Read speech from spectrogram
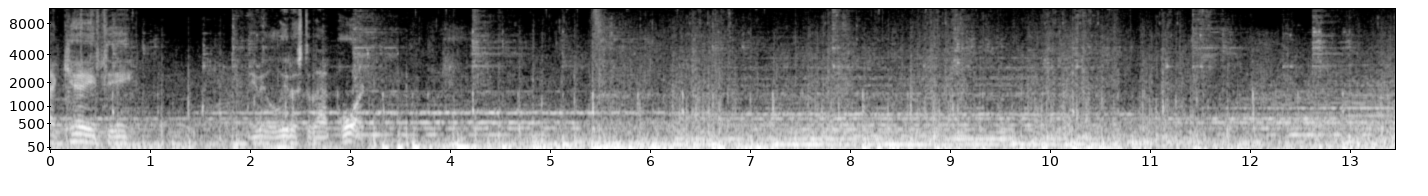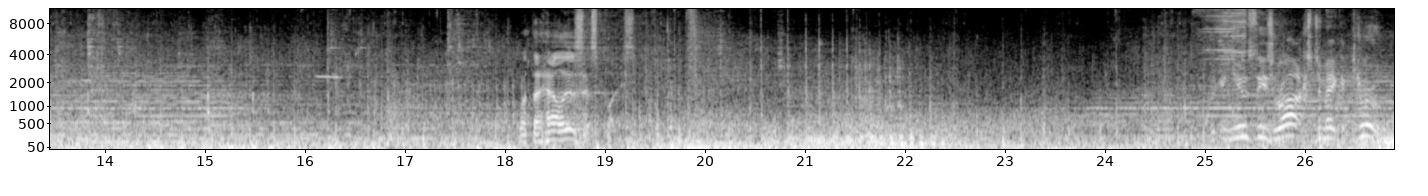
That cave, D. Maybe it'll lead us to that port. What the hell is this place? We can use these rocks to make it through.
